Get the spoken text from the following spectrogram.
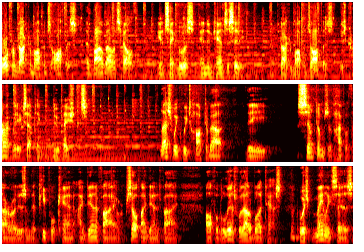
or from Dr. Maupin's office at BioBalance Health in St. Louis and in Kansas City. Dr. Maupin's office is currently accepting new patients. Last week we talked about the symptoms of hypothyroidism that people can identify or self identify off of a list without a blood test, mm-hmm. which mainly says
